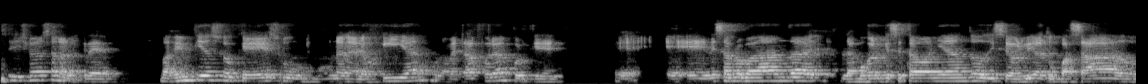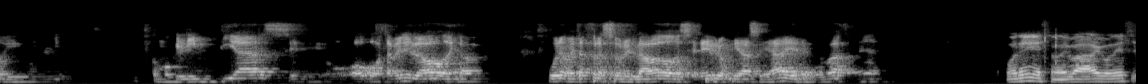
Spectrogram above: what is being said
Sí, yo eso no lo creo. Más bien pienso que es una analogía, una metáfora, porque eh, en esa propaganda la mujer que se está bañando dice olvida tu pasado y como que limpiarse o, también el lavado de una metáfora sobre el lavado de cerebros que hace aire, capaz también. Por eso, ahí va, algo de eso.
